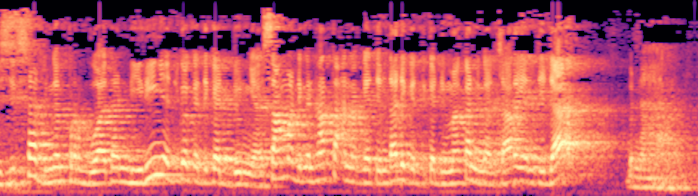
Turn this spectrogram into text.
Disiksa dengan perbuatan dirinya juga ketika di dunia. Sama dengan harta anak yatim tadi ketika dimakan dengan cara yang tidak benar.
